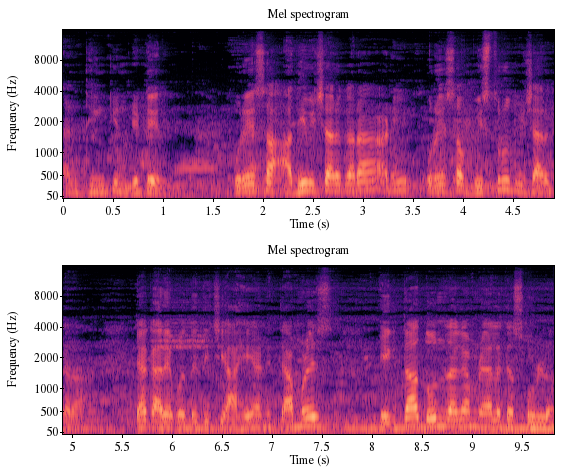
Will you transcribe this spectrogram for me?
and think in detail पुरेसा आधी विचार करा आणि पुरेसा विस्तृत विचार करा. या कार्यपद्धतीची आहे आणि त्यामुळेच एकदा दोन जागा मिळाल्या त्या सोडलं.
